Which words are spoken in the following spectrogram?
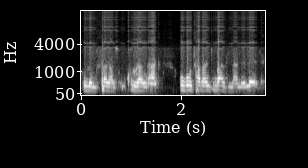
kulomsakazo omkhulu kangaka. Ukuthi abantu bazilalelele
